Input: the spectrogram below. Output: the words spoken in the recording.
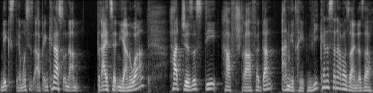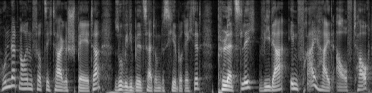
nix, der muss jetzt ab in den Knast. Und am 13. Januar hat Jesus die Haftstrafe dann angetreten. Wie kann es dann aber sein, dass er 149 Tage später, so wie die Bildzeitung das hier berichtet, plötzlich wieder in Freiheit auftaucht?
